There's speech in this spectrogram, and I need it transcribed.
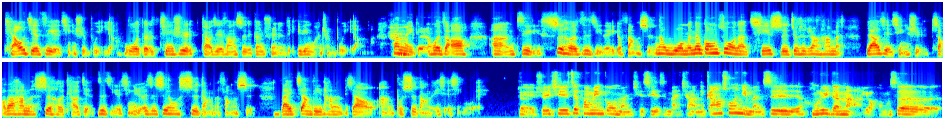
调节自己的情绪不一样。我的情绪调节方式跟 Trinity 一定完全不一样。但每个人会找到嗯自己适合自己的一个方式。那我们的工作呢，其实就是让他们了解情绪，找到他们适合调节自己的情绪，而且是用适当的方式来降低他们比较嗯不适当的一些行为。对，所以其实这方面跟我们其实也是蛮像。你刚刚说你们是红绿灯嘛，有红色、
